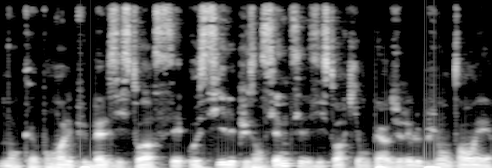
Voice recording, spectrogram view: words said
Donc, pour moi, les plus belles histoires, c'est aussi les plus anciennes. C'est les histoires qui ont perduré le plus longtemps et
